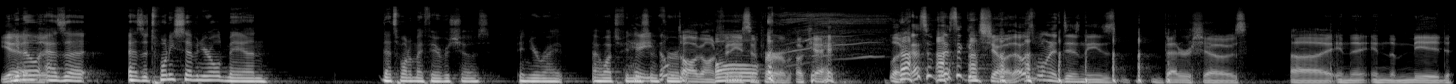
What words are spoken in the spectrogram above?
Yeah, you know, the- as a as a 27 year old man, that's one of my favorite shows. And you're right. I watch Phineas hey, and don't Ferb. dog on Phineas and Ferb, okay? Look, that's a that's a good show. That was one of Disney's better shows uh, in the in the mid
